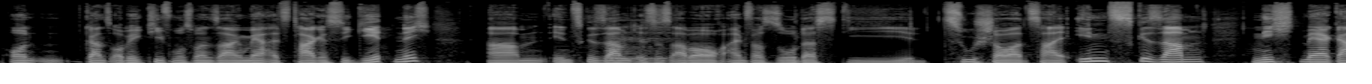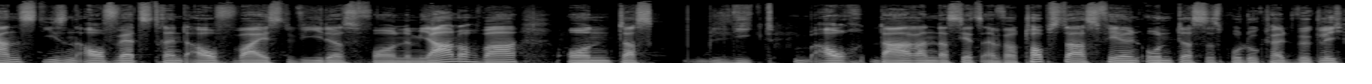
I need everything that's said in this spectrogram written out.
Und ganz objektiv muss man sagen, mehr als Tagessieg geht nicht. Ähm, insgesamt ist es aber auch einfach so, dass die Zuschauerzahl insgesamt nicht mehr ganz diesen Aufwärtstrend aufweist, wie das vor einem Jahr noch war. Und das liegt auch daran, dass jetzt einfach Topstars fehlen und dass das Produkt halt wirklich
